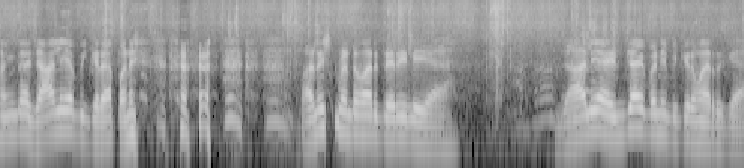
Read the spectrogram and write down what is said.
சங்கீதா ஜாலியாக பிக்கிற பனி பனிஷ்மெண்ட் மாதிரி தெரியலையே. ஜாலியாக என்ஜாய் பண்ணி பிக்கிற மாதிரி இருக்கே.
